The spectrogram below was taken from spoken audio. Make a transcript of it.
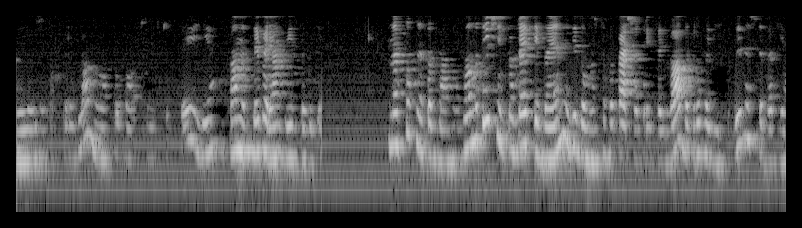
Я вже так переглянула, побачила, що це є саме цей варіант відповіді. Наступне завдання. В геометричній прогресії Bn відомо, що b1 32, b2 8. Визначте b5.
